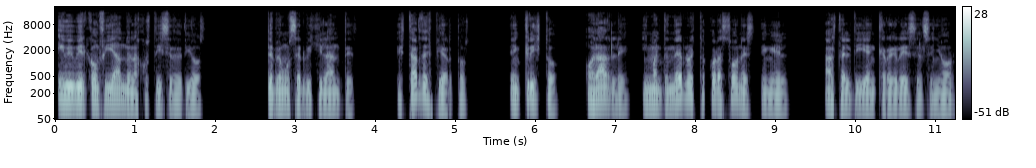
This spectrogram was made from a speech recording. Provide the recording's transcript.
y vivir confiando en la justicia de Dios. Debemos ser vigilantes, estar despiertos en Cristo, orarle y mantener nuestros corazones en Él hasta el día en que regrese el Señor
